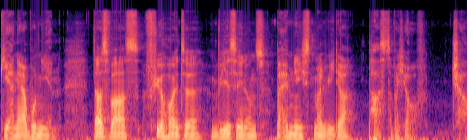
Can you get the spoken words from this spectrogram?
gerne abonnieren. Das war's für heute. Wir sehen uns beim nächsten Mal wieder. Passt auf euch auf. Ciao.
